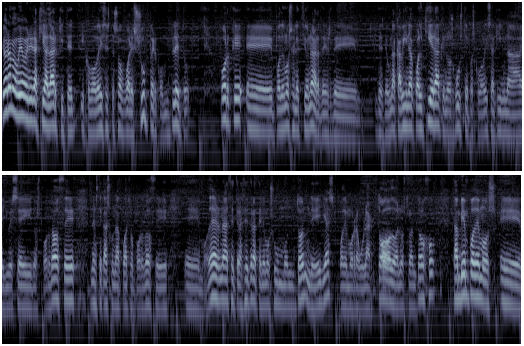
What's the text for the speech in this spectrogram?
Y ahora me voy a venir aquí al Architect y como veis este software es súper completo porque eh, podemos seleccionar desde, desde una cabina cualquiera que nos guste, pues como veis aquí una USA 2x12, en este caso una 4x12 eh, moderna, etcétera, etcétera. Tenemos un montón de ellas, podemos regular todo a nuestro antojo. También podemos eh,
